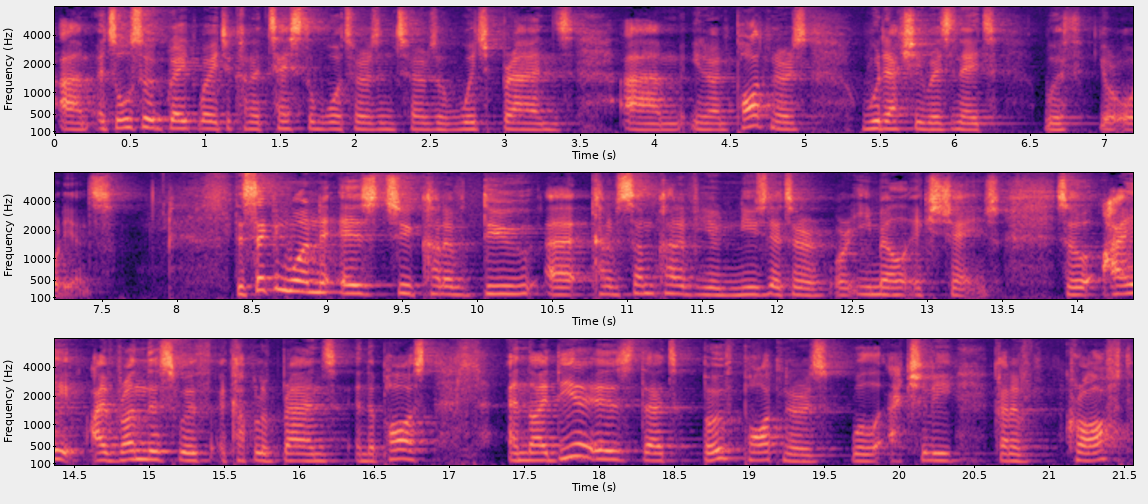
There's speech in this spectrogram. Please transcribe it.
Um, it's also a great way to kind of test the waters in terms of which brands, um, you know, and partners would actually resonate with your audience. The second one is to kind of do uh, kind of some kind of your newsletter or email exchange. So I, I've run this with a couple of brands in the past, and the idea is that both partners will actually kind of craft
